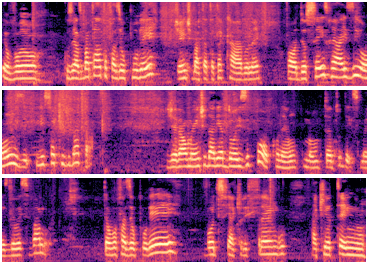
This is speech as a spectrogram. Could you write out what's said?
Eu vou cozinhar as batatas, fazer o purê. Gente, batata tá caro, né? Ó, deu R$6,11 isso aqui de batata. Geralmente daria dois e pouco, né? Um, um tanto desse, mas deu esse valor. Então, vou fazer o purê, vou desfiar aquele frango. Aqui eu tenho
